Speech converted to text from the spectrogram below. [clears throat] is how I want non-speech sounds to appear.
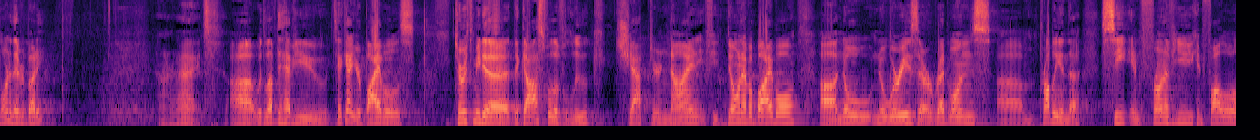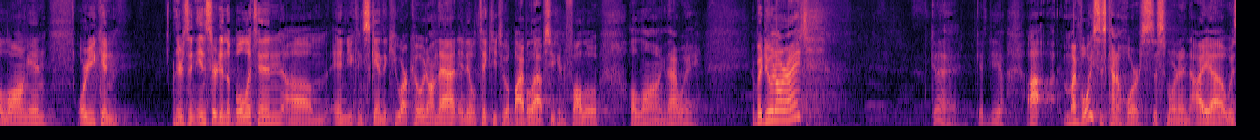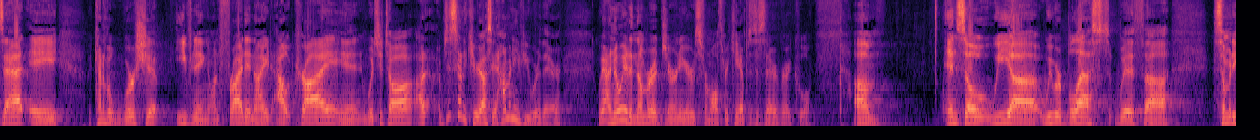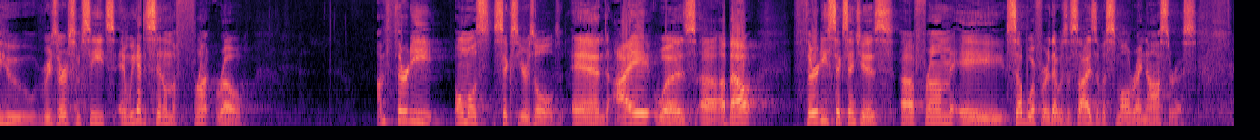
Morning, everybody. All right. Uh, would love to have you take out your Bibles. Turn with me to the Gospel of Luke, chapter 9. If you don't have a Bible, uh, no, no worries. There are red ones um, probably in the seat in front of you. You can follow along in. Or you can, there's an insert in the bulletin, um, and you can scan the QR code on that, and it'll take you to a Bible app so you can follow along that way. Everybody doing all right? Good. Good deal. Uh, my voice is kind of hoarse this morning. I uh, was at a kind of a worship evening on Friday night, Outcry in Wichita. I, am just out of curiosity, how many of you were there? Well, I know we had a number of journeyers from all three campuses there. Very cool. Um, and so we, uh, we were blessed with uh, somebody who reserved some seats, and we got to sit on the front row. I'm 30 almost six years old, and I was uh, about 36 inches uh, from a subwoofer that was the size of a small rhinoceros.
